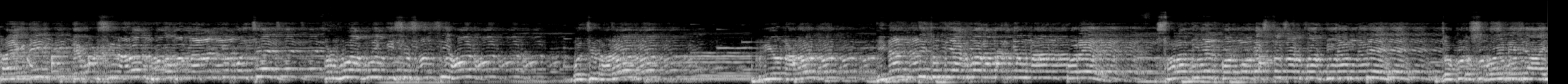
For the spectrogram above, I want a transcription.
তাই একদিন দেবর্ষি নারদ ভগবান নারায়ণকে বলছেন, প্রভু, আপনি কিসে শান্তি হন? বলছে, নারদ প্রিয় নারদ, দিনান্তে যদি একবার আমার কেউ নাম করে, সারাদিনের কর্মব্যস্ততার পর দিনান্তে যখন শয়নে যাই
